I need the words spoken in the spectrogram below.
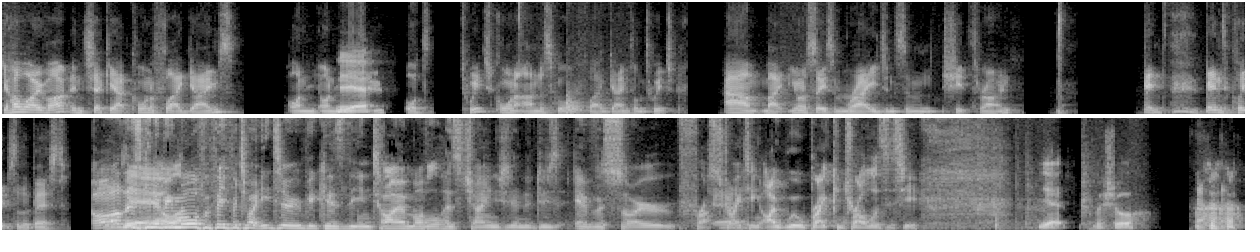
go over and check out Corner Flag Games on on Yeah. YouTube or t- Twitch. Corner underscore Flag Games on Twitch. Um, mate, you want to see some rage and some shit thrown? Ben's, Ben's clips are the best. Oh, there's Yeah, going to be well, more for FIFA 22 because the entire model has changed and it is ever so frustrating. I will break controllers this year. Yeah, for sure.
